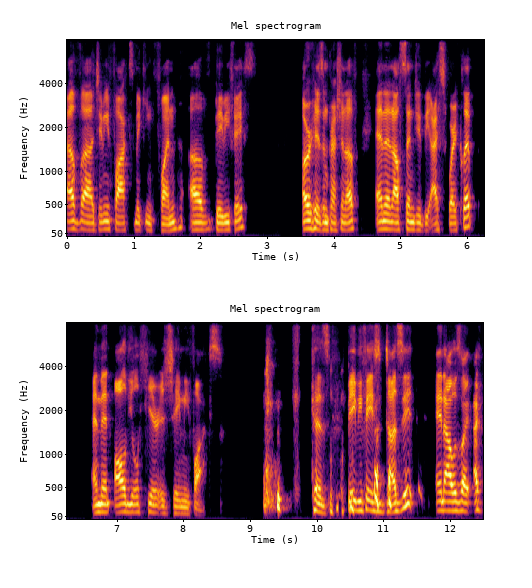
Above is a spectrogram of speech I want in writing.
of uh, Jamie Foxx making fun of Babyface or his impression of, and then I'll send you the I swear clip, and then all you'll hear is Jamie Foxx because Babyface does it. And I was like, I,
